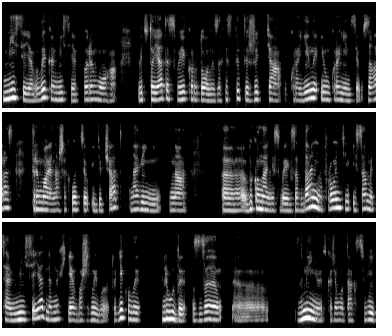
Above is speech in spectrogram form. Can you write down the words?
місія, велика місія, перемога, відстояти свої кордони, захистити життя України і українців зараз тримає наших хлопців і дівчат на війні, на виконанні своїх завдань на фронті, і саме ця місія для них є важливою. Тоді, коли люди з, е, змінюють, скажімо так, свій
